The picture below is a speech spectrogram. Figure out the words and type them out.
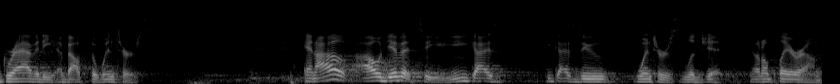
gravity about the winters. And I'll, I'll give it to you. You guys, you guys do winters legit. Y'all don't play around.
